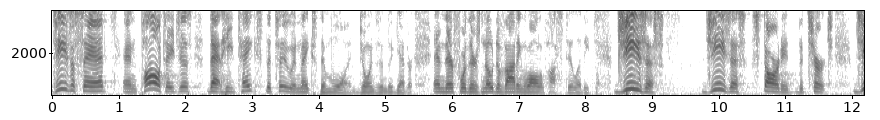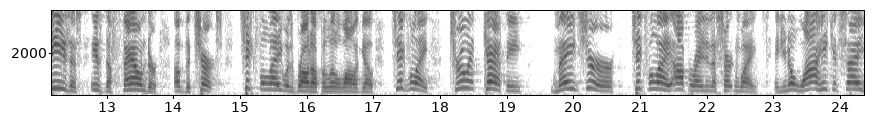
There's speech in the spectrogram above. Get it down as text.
Jesus said, and Paul teaches, that he takes the two and makes them one, joins them together. And therefore there's no dividing wall of hostility. Jesus Jesus started the church. Jesus is the founder of the church. Chick fil A was brought up a little while ago. Chick fil A, Truett Cathy made sure Chick fil A operated in a certain way. And you know why he could say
